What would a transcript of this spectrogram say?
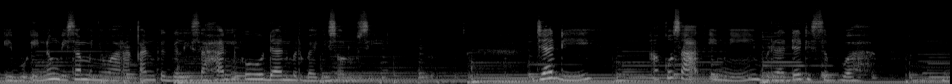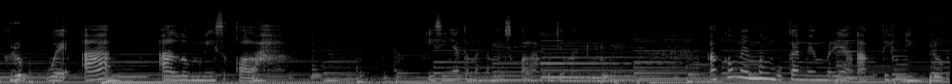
Ibu Inung bisa menyuarakan kegelisahanku dan berbagi solusi. Jadi, aku saat ini berada di sebuah grup WA alumni sekolah. Isinya teman-teman sekolahku zaman dulu. Aku memang bukan member yang aktif di grup,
